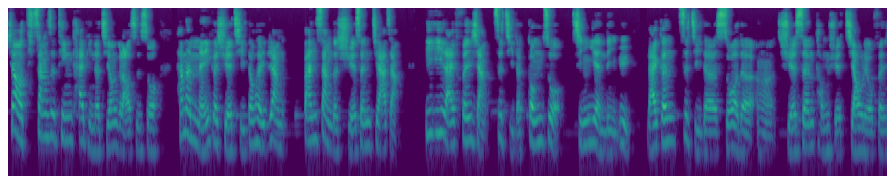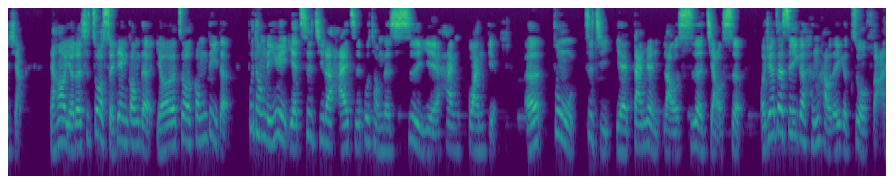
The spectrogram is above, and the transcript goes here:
像我上次听开平的其中一个老师说，他们每一个学期都会让班上的学生家长一一来分享自己的工作经验领域。来跟自己的所有的呃学生同学交流分享，然后有的是做水电工的，有的做工地的，不同领域也刺激了孩子不同的视野和观点，而父母自己也担任老师的角色，我觉得这是一个很好的一个做法，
